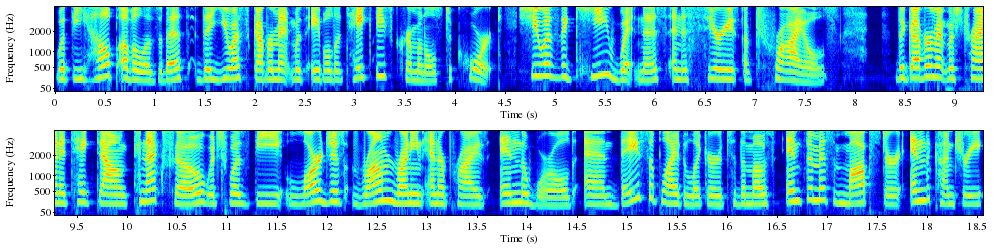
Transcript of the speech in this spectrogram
With the help of Elizabeth, the US government was able to take these criminals to court. She was the key witness in a series of trials. The government was trying to take down Conexo, which was the largest rum running enterprise in the world, and they supplied liquor to the most infamous mobster in the country,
